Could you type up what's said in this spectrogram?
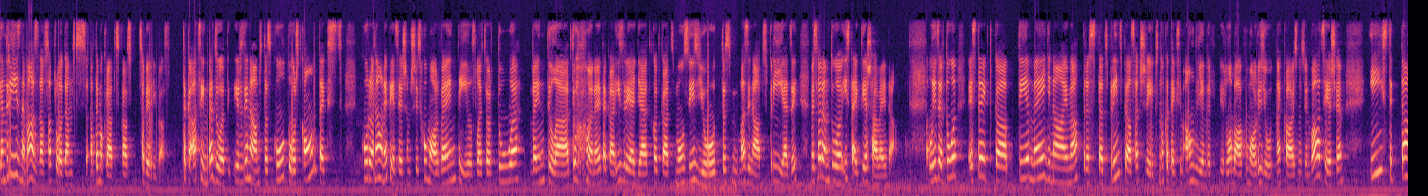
gandrīz nemaz nav atrodams demokrātiskās sabiedrībās. Tā kā acīm redzot, ir zināms tas kultūras konteksts, kurā nav nepieciešams šis humora ventīls, lai ar to ventilētu, ne, izrieģētu kaut kādas mūsu izjūtas, mazinātu spriedzi. Mēs varam to izteikt tiešā veidā. Līdz ar to es teiktu, ka tie mēģinājumi atrast tādas principiālas atšķirības, nu, ka, teiksim, angļiem ir, ir labāka humora izjūta nekā, es nezinu, vāciešiem, īsti tā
